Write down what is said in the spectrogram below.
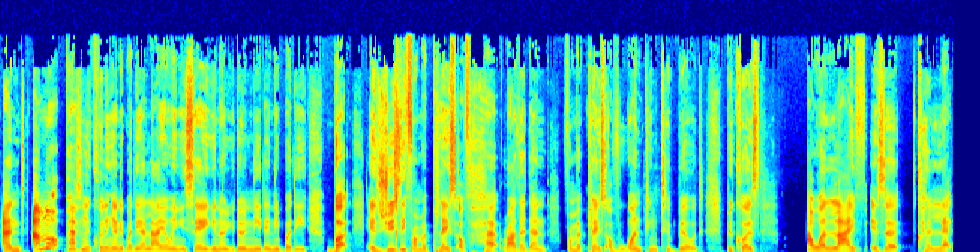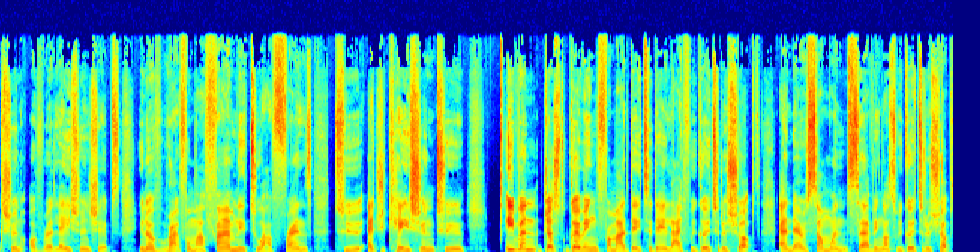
And I'm not personally calling anybody a liar when you say, you know, you don't need anybody, but it's usually from a place of hurt rather than from a place of wanting to build because our life is a collection of relationships, you know, right from our family to our friends to education to even just going from our day to day life, we go to the shops and there is someone serving us. We go to the shops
